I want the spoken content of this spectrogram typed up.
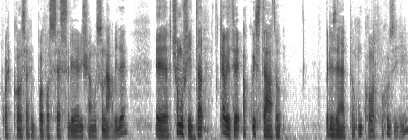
qualcosa che poi possa essere, diciamo, suonabile, eh, facciamo finta che avete acquistato, per esempio, un corpo così,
